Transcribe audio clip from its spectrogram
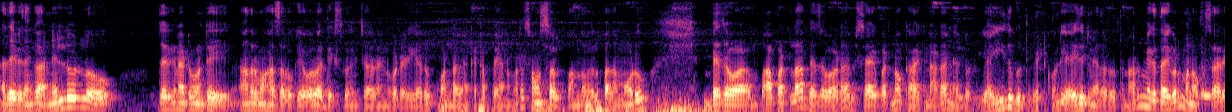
అదేవిధంగా నెల్లూరులో జరిగినటువంటి ఆంధ్ర మహాసభకు ఎవరు అధ్యక్షత వహించారు అని కూడా అడిగారు. కొండ వెంకటప్పయ్య అనమాట సంవత్సరాలు పంతొమ్మిది వందల పదమూడు బెజవా బాపట్ల బెజవాడ విశాఖపట్నం కాకినాడ నెల్లూరు. ఈ ఐదు గుర్తుపెట్టుకోండి. ఐదుటి మీద అడుగుతున్నారు. మిగతాయి కూడా మనం ఒకసారి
